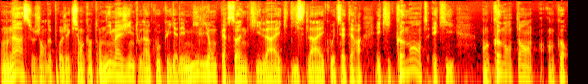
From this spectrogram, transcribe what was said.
on, a ce genre de projection, quand on imagine tout d'un coup qu'il y a des millions de personnes qui like, dislike ou etc. et qui commentent et qui en commentant encore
